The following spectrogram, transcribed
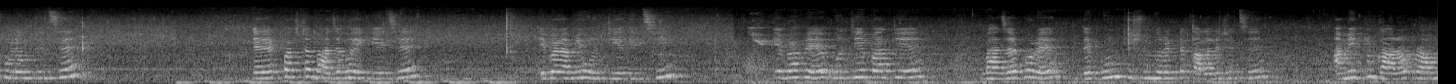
ফুলে উঠেছে। এর এক পাশটা ভাজা হয়ে গিয়েছে। এবার আমি উল্টিয়ে দিচ্ছি। এভাবে উল্টিয়ে পাল্টিয়ে ভাজার পরে দেখুন কি সুন্দর একটা কালার এসেছে। আমি একটু গাঢ় ব্রাউন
